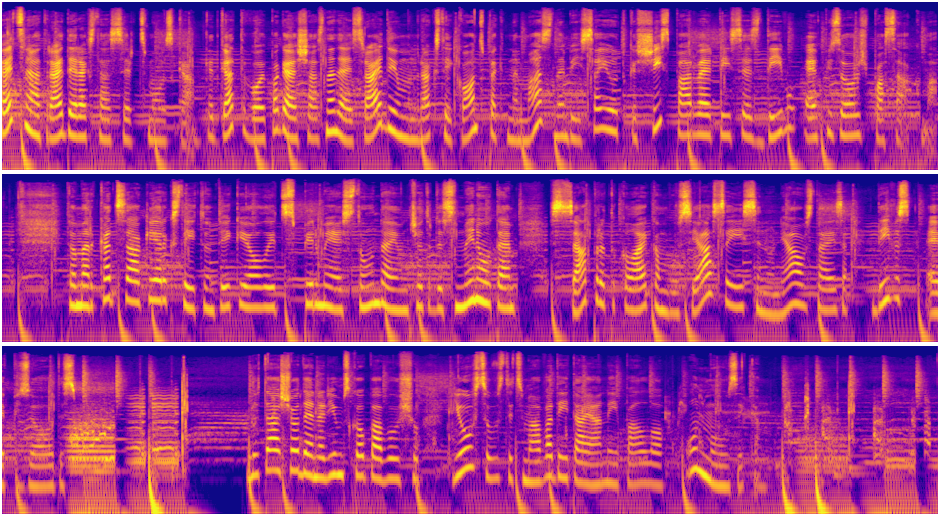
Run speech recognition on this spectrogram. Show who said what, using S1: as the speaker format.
S1: Sveicināti raidierakstā Sirds mūzikā. Kad gatavoju pagājušās nedēļas raidījumu un rakstīju konspektu, nemaz nebija sajūta, ka šis pārvērtīsies divu epizodu pasākumā. Tomēr, kad sāku ierakstīt un tiku jau līdz pirmajai stundai un 40 minūtēm, es sapratu, ka laikam būs jāsīsina un jāuztaisa divas epizodes. Nu tā šodien ar jums kopā būšu jūsu uzticamā vadītāja Anija Palo un mūzika.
